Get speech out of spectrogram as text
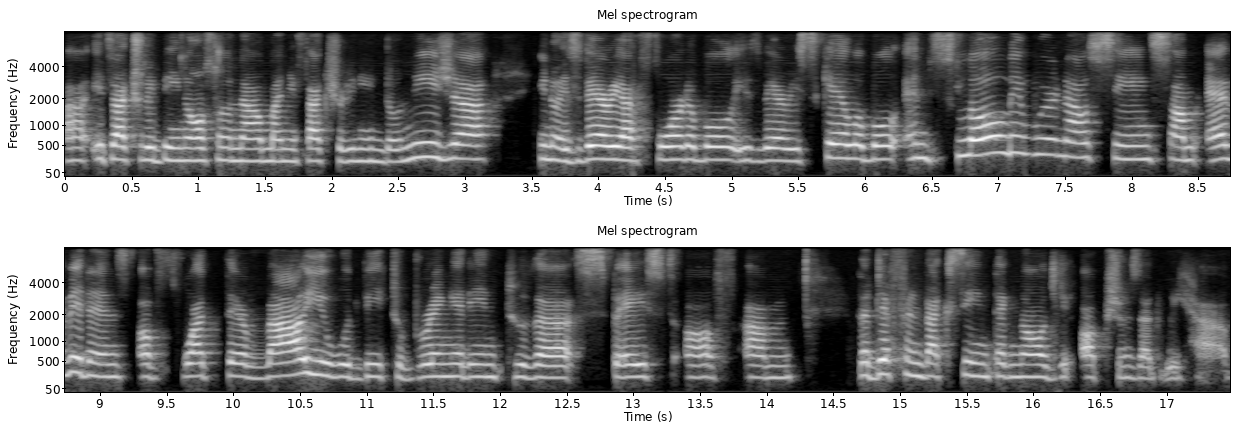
Uh, it's actually being also now manufactured in Indonesia you know, it's very affordable, it's very scalable. And slowly we're now seeing some evidence of what their value would be to bring it into the space of um, the different vaccine technology options that we have.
